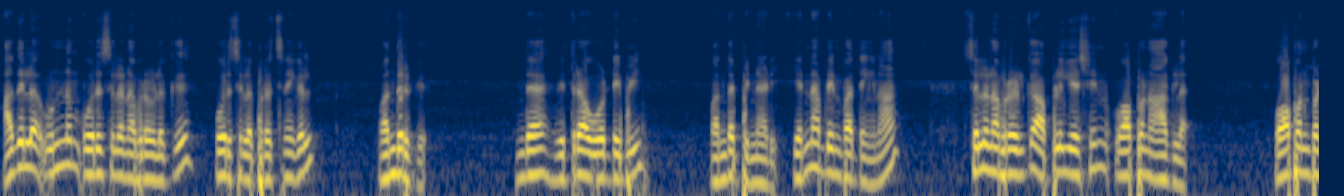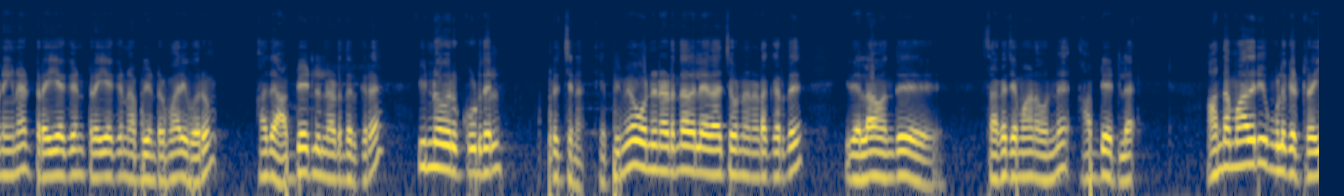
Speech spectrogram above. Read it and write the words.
அதில் இன்னும் ஒரு சில நபர்களுக்கு ஒரு சில பிரச்சனைகள் வந்திருக்கு. இந்த வித்ரா ஓடிபி வந்த பின்னாடி. என்ன அப்படின்னு பார்த்தீங்கன்னா சில நபர்களுக்கு அப்ளிகேஷன் ஓப்பன் ஆகலை. ஓப்பன் பண்ணிங்கன்னா ட்ரை அகன் ட்ரை அகன் அப்படின்ற மாதிரி வரும். அது அப்டேட்டில் நடந்திருக்கிற இன்னொரு கூடுதல் பிரச்சனை. எப்பயுமே ஒன்று நடந்தால் அதில் ஏதாச்சும் ஒன்று நடக்கிறது. இதெல்லாம் வந்து சகஜமான ஒன்று அப்டேட்டில் அந்த மாதிரி உங்களுக்கு ட்ரை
